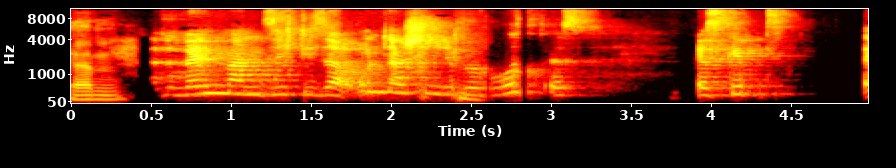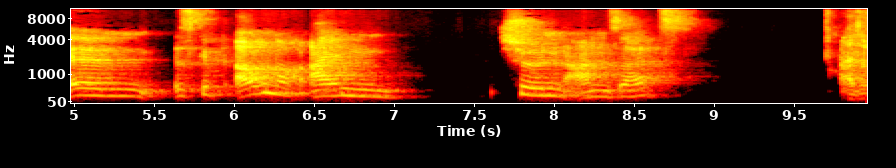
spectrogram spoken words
Ähm, also wenn man sich dieser Unterschiede bewusst ist, es gibt, ähm, es gibt auch noch einen schönen Ansatz. Also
